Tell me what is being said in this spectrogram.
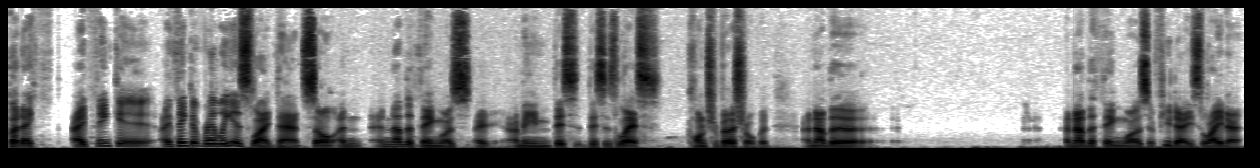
But I I think it, I think it really is like that. So an, another thing was, I, I, mean, this this is less controversial, but another another thing was a few days later,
